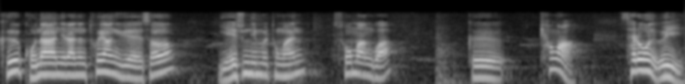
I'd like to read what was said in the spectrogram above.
그 고난이라는 토양 위에서 예수님을 통한 소망과 그 평화, 새로운 의,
